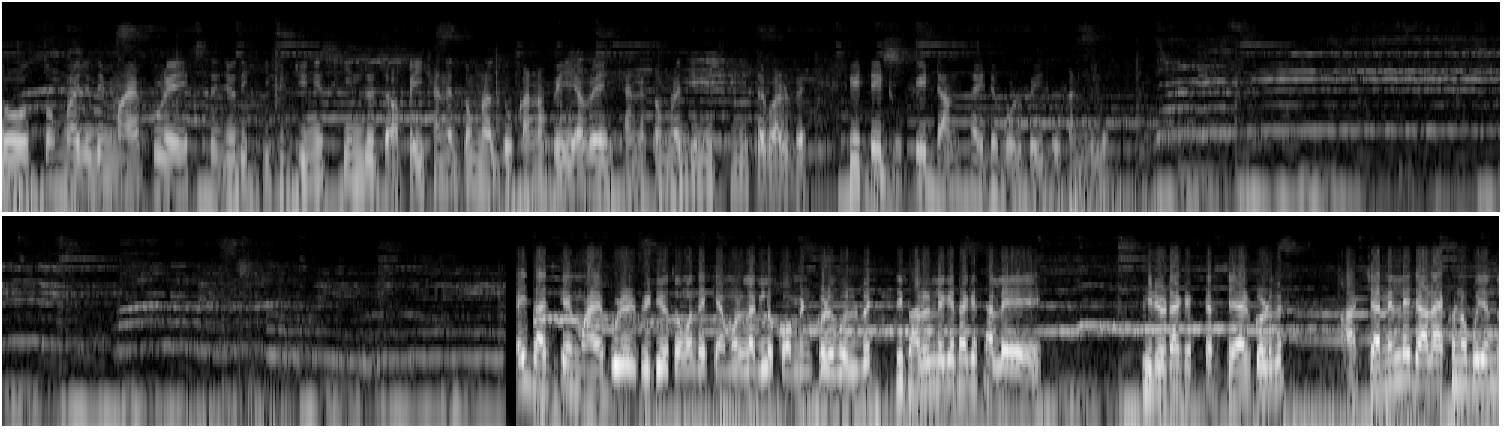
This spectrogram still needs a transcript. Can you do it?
তো তোমরা যদি মায়াপুরে এসে যদি কিছু জিনিস কিনতে চাও, এইখানে তোমরা দোকানও পেয়ে যাবে এখানে তোমরা জিনিস নিতে পারবে। গেটে ঢুকেই ডান সাইডে পড়বে এই দোকানগুলো। আজকে মায়াপুরের ভিডিও তোমাদের কেমন লাগল? কমেন্ট করে বলবে। যদি ভালো লেগে থাকে, তাহলে ভিডিওটাকে একটা শেয়ার করবে। আর চ্যানেলে যারা এখনও পর্যন্ত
